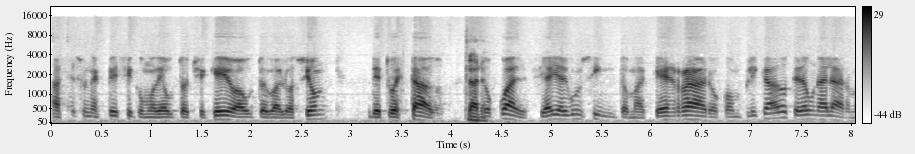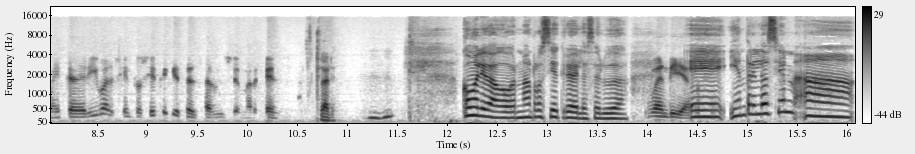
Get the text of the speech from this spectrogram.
haces una especie como de autochequeo, autoevaluación de tu estado lo cual, si hay algún síntoma que es raro, complicado, te da una alarma y te deriva al 107, que es el servicio de emergencia. Claro. ¿Cómo le va, a gobernar? Rocío creo la saluda. Buen día. Eh, y en relación a,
